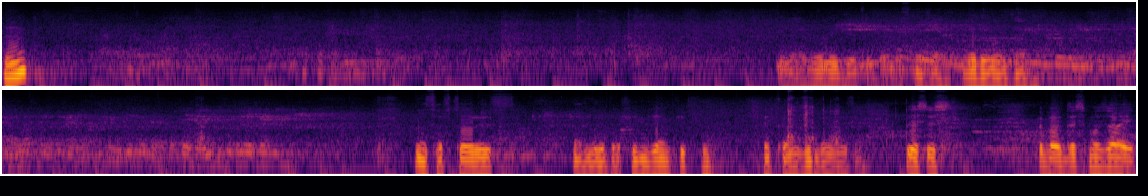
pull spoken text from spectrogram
Hmm? Yeah, really beautiful, this mosaic, very well done. Lots of tourists, a group of Indian people, recording everything. This is about this mosaic.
